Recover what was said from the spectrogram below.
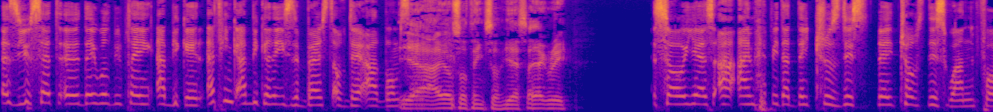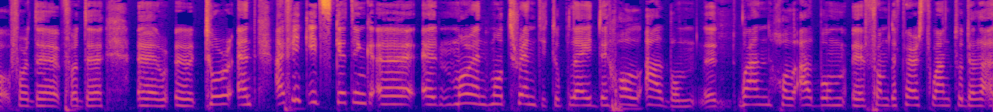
as you said, uh, they will be playing Abigail. I think Abigail is the best of their albums. Yeah, I also think so. Yes, I agree. So yes, I, I'm happy that they choose this. They chose this one for for the for the uh, uh, tour, and I think it's getting uh, uh, more and more trendy to play the whole album, uh, one whole album uh, from the first one to the la-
